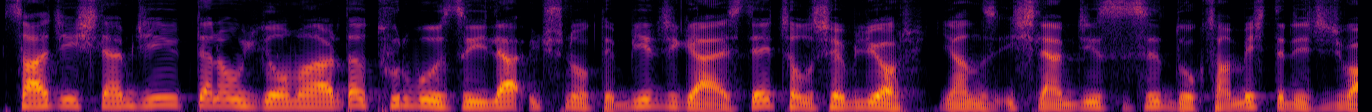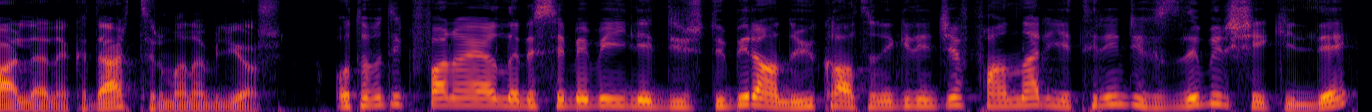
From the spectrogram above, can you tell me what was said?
Sadece işlemciye yüklenen uygulamalarda turbo hızıyla 3.1 GHz'de çalışabiliyor. Yalnız işlemci ısısı 95 derece civarlarına kadar tırmanabiliyor. Otomatik fan ayarları sebebiyle dizüstü bir anda yük altına girince fanlar yeterince hızlı bir şekilde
